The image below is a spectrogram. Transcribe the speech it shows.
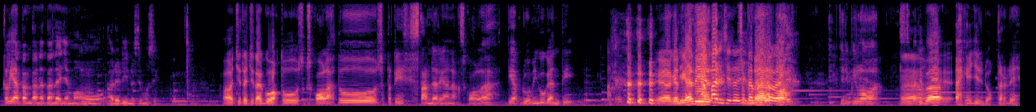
kelihatan tanda-tandanya mau ada di industri musik. Eh, Cita-cita gue waktu sekolah tuh seperti standarnya anak sekolah, tiap dua minggu ganti. Ya ganti-ganti. Sebentar, oh, jadi pilot. Ah, Tiba-tiba, eh kayak jadi dokter deh.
